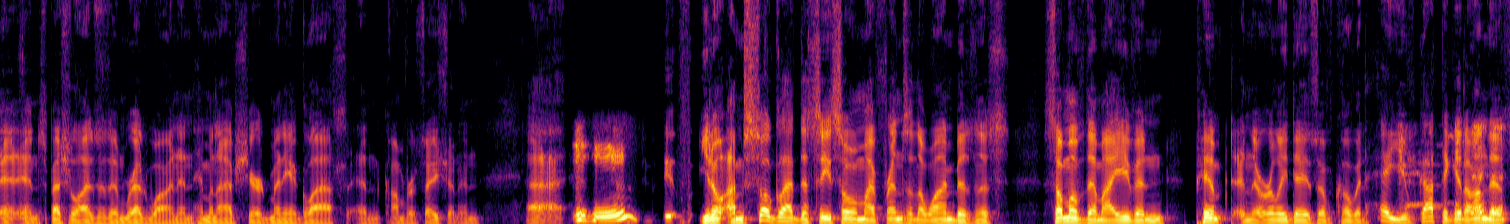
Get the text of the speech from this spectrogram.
and, and, specializes in red wine. And him and I have shared many a glass and conversation. And uh, mm-hmm. if, you know, I'm so glad to see some of my friends in the wine business. Some of them I even pimped in the early days of COVID. Hey, you've got to get on this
